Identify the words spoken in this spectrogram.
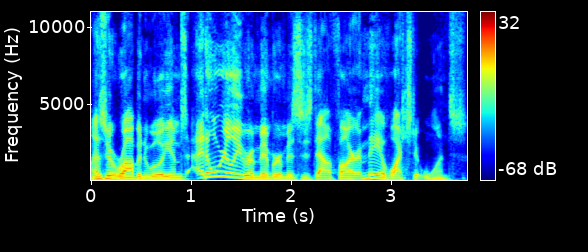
As with Robin Williams, I don't really remember Mrs. Doubtfire. I may have watched it once.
